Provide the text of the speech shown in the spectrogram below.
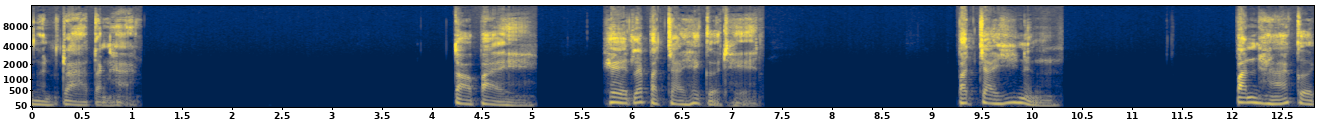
เงินตราต่างหาก ต่อไป เหตุและปัจจัยให้เกิดเหตุ ปัจจัยที่หนึ่งปัญหาเกิด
